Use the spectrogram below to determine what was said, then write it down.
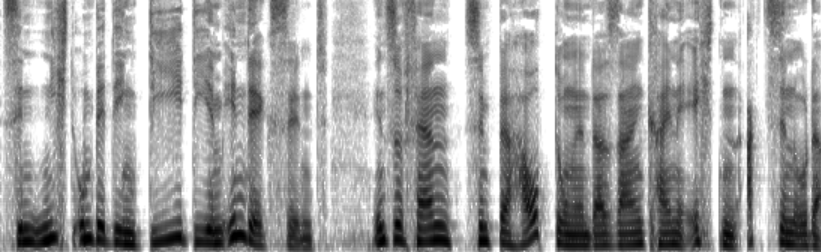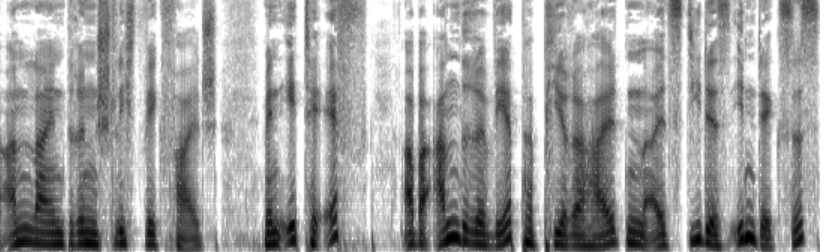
sind nicht unbedingt die, die im Index sind. Insofern sind Behauptungen, da seien keine echten Aktien oder Anleihen drin, schlichtweg falsch. Wenn ETF aber andere Wertpapiere halten als die des Indexes,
